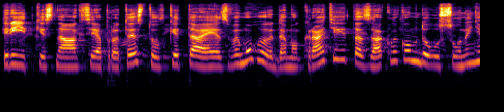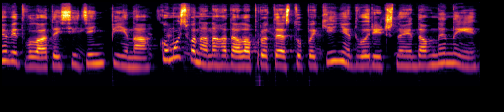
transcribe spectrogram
Рідкісна акція протесту в Китаї з вимогою демократії та закликом до усунення від влади Сі Цзіньпіна. Комусь вона нагадала протест у Пекіні дворічної давнини.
